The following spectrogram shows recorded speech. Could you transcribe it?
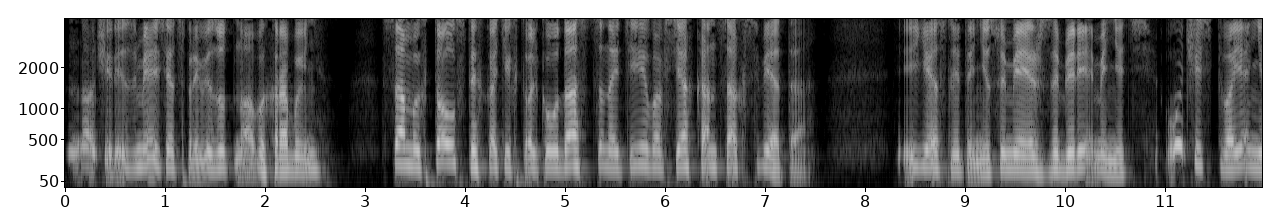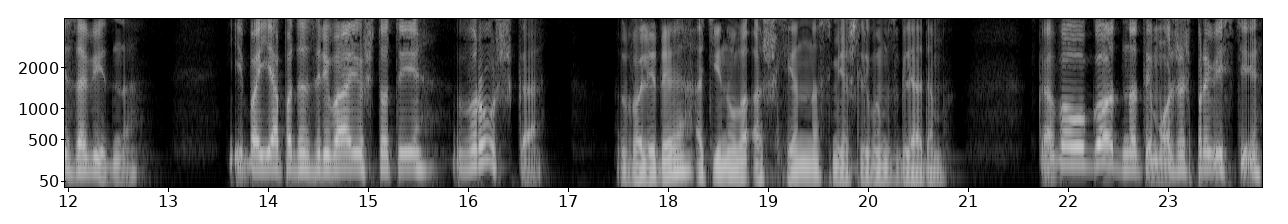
Но через месяц привезут новых рабынь самых толстых, каких только удастся найти во всех концах света. И если ты не сумеешь забеременеть, участь твоя незавидна. Ибо я подозреваю, что ты врушка». Валиде окинула Ашхен насмешливым взглядом. «Кого угодно ты можешь провести,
